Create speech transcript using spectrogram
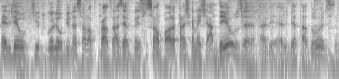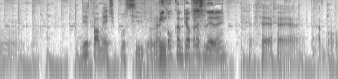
LDU Quito goleou o Binacional por 4 a 0 Com isso, o São Paulo é praticamente a deusa a, a Libertadores. Hum, virtualmente impossível, né? Pintou o campeão brasileiro, hein? é, tá bom.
